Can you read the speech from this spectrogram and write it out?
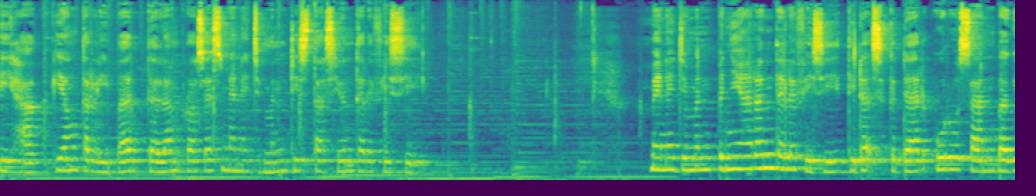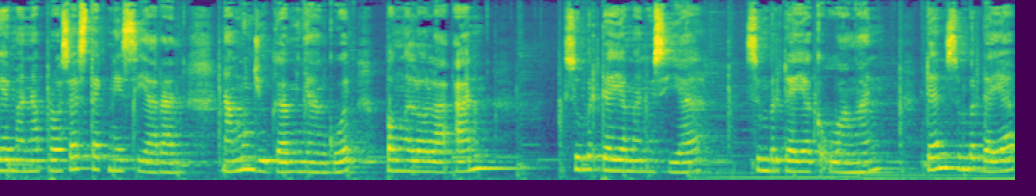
pihak yang terlibat dalam proses manajemen di stasiun televisi. Manajemen penyiaran televisi tidak sekedar urusan bagaimana proses teknis siaran, namun juga menyangkut pengelolaan sumber daya manusia, sumber daya keuangan, dan sumber daya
